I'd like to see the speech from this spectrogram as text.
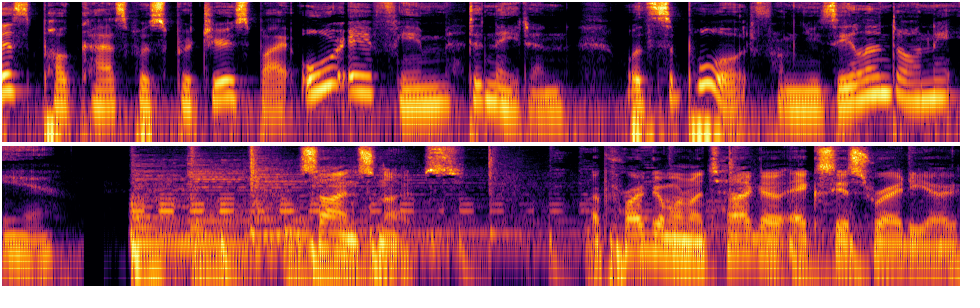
This podcast was produced by OAR FM Dunedin with support from New Zealand On the Air. Science Notes, a program on Otago Access Radio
